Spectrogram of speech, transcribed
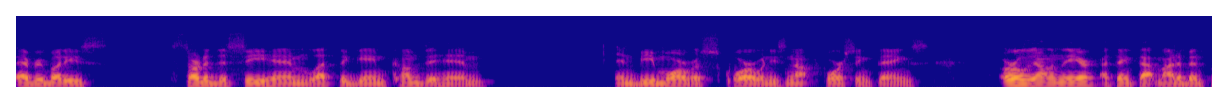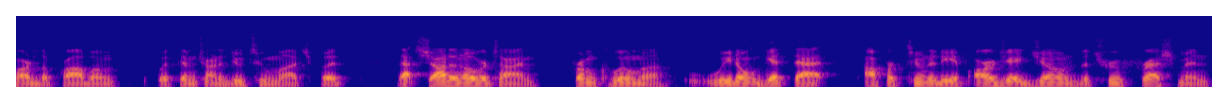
everybody's started to see him let the game come to him and be more of a scorer when he's not forcing things early on in the year. I think that might have been part of the problem with him trying to do too much. But that shot in overtime from Kaluma, we don't get that opportunity if RJ Jones, the true freshman,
